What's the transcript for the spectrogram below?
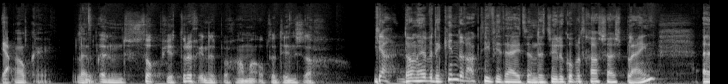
Ja. oké. Leuk. Een stopje terug in het programma op de dinsdag. Ja, dan hebben we de kinderactiviteiten natuurlijk op het Gasthuisplein. Eh,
